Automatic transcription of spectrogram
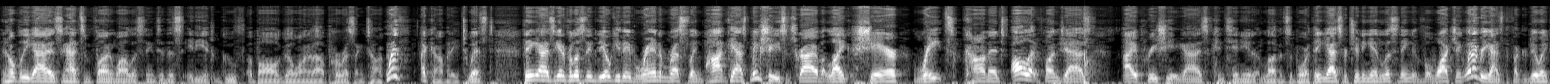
And hopefully you guys had some fun while listening to this idiot goof a ball go on about pro wrestling talk with a comedy twist. Thank you guys again for listening to the OKFabe Random Wrestling Podcast. Make sure you subscribe, like, share, rate, comment, all that fun jazz. I appreciate you guys' continued love and support. Thank you guys for tuning in, listening, watching, whatever you guys the fuck are doing.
